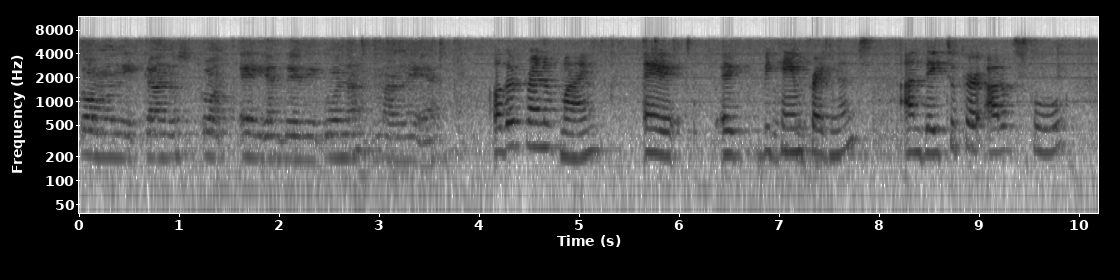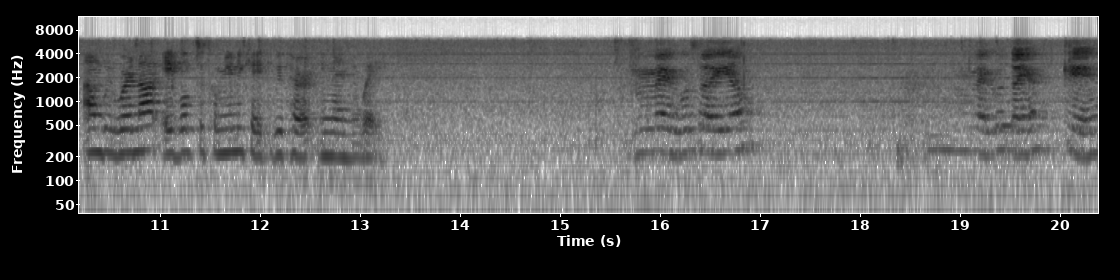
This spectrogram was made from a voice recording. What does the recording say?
comunicarnos con ella de ninguna manera. Other friend of mine uh, uh, became pregnant and they took her out of school and we were not able to communicate with her in any way. Me gustaría, me gustaría que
